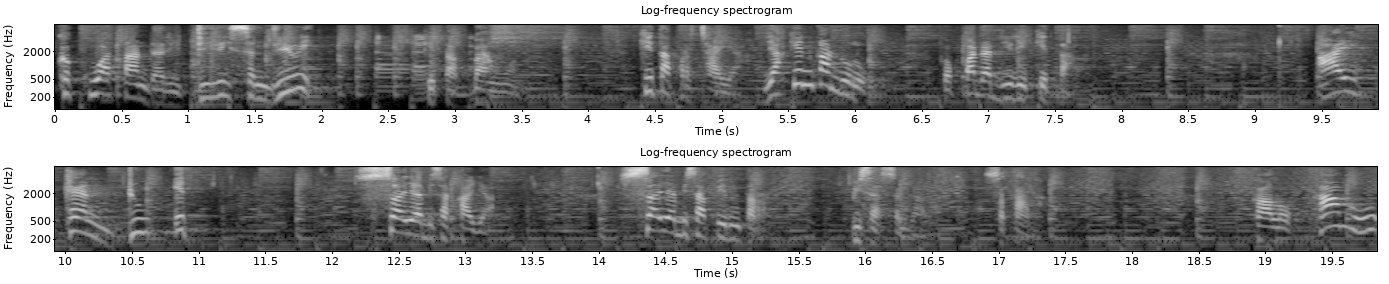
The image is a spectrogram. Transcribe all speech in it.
kekuatan dari diri sendiri kita bangun. Kita percaya, yakinkan dulu kepada diri kita I can do it. Saya bisa kaya. Saya bisa pinter. Bisa segala. Sekarang. Kalau kamu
